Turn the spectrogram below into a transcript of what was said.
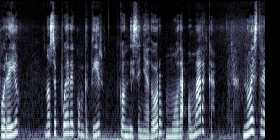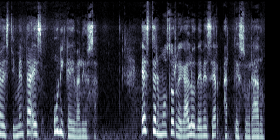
Por ello, no se puede competir con diseñador, moda o marca. Nuestra vestimenta es única y valiosa. Este hermoso regalo debe ser atesorado,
